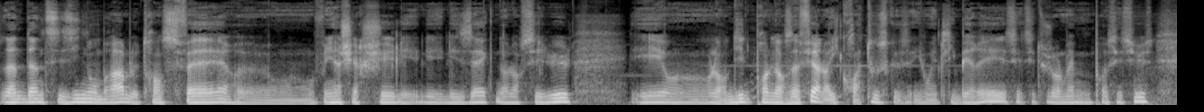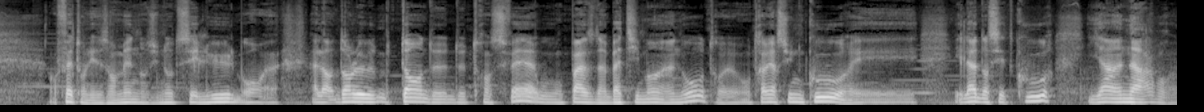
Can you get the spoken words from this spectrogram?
d'un de ces innombrables transferts, euh, on vient chercher les, les, les dans leurs cellules et on, on, leur dit de prendre leurs affaires. Alors ils croient tous qu'ils vont être libérés, c'est toujours le même processus. En fait, on les emmène dans une autre cellule. Bon, euh, alors dans le temps de, de transfert où on passe d'un bâtiment à un autre, euh, on traverse une cour et, et là, dans cette cour, il y a un arbre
